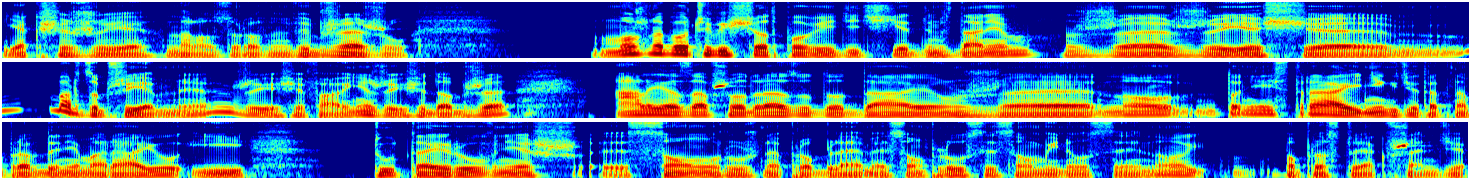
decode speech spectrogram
jak się żyje na Lazurowym Wybrzeżu. Można by oczywiście odpowiedzieć jednym zdaniem, że żyje się bardzo przyjemnie, żyje się fajnie, żyje się dobrze, ale ja zawsze od razu dodaję, że no, to nie jest raj, nigdzie tak naprawdę nie ma raju i tutaj również y, są różne problemy, są plusy, są minusy, no i po prostu jak wszędzie.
